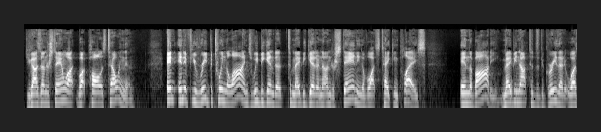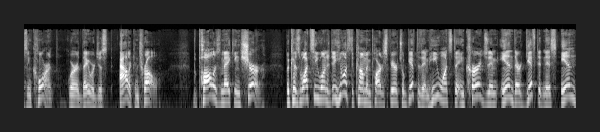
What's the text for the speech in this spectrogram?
Do you guys understand what, what Paul is telling them? And, and if you read between the lines, we begin to, to maybe get an understanding of what's taking place in the body. Maybe not to the degree that it was in Corinth, where they were just out of control. But Paul is making sure because what's he want to do? He wants to come impart a spiritual gift to them. He wants to encourage them in their giftedness, in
